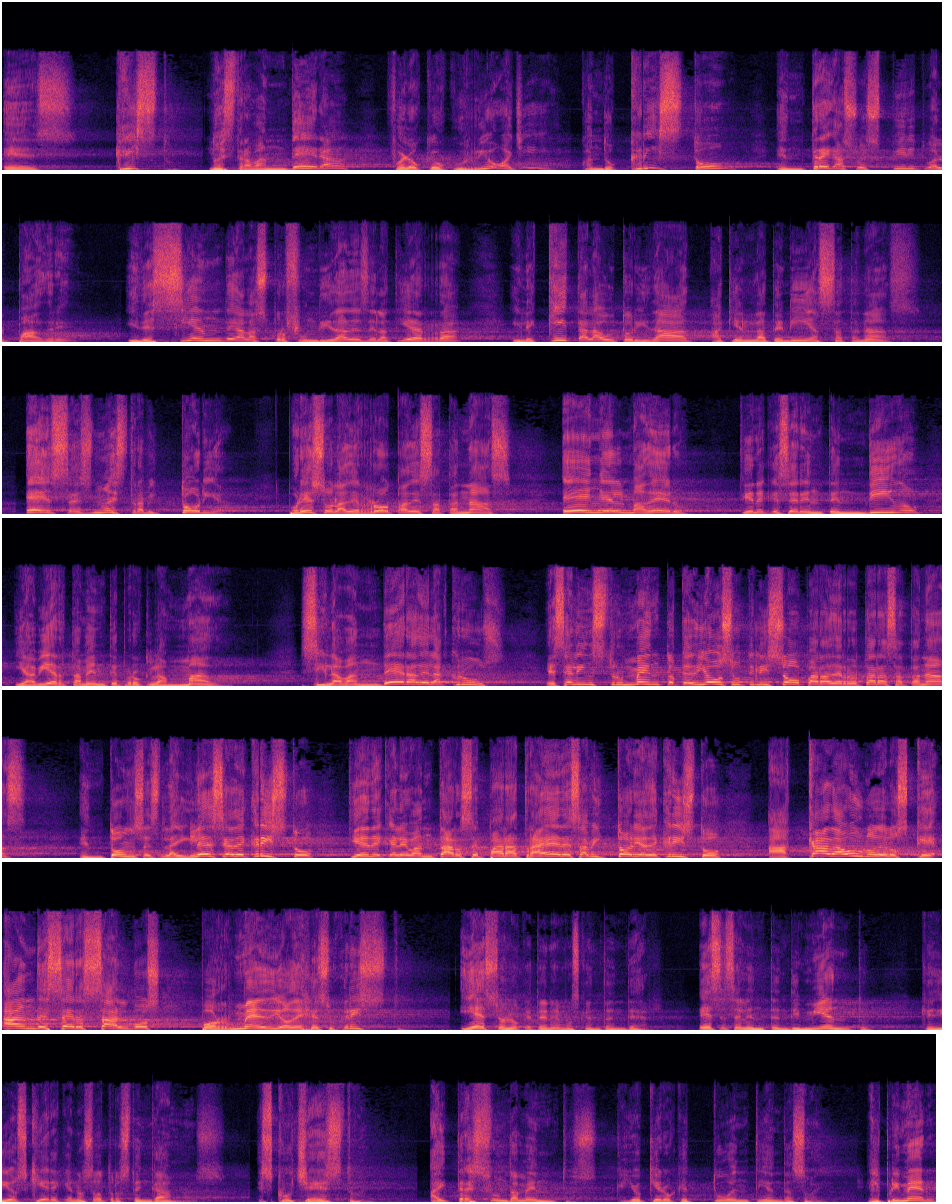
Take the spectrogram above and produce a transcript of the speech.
es Cristo. Nuestra bandera fue lo que ocurrió allí. Cuando Cristo entrega su espíritu al Padre y desciende a las profundidades de la tierra y le quita la autoridad a quien la tenía Satanás. Esa es nuestra victoria. Por eso la derrota de Satanás en el madero tiene que ser entendido y abiertamente proclamado. Si la bandera de la cruz es el instrumento que Dios utilizó para derrotar a Satanás, entonces la iglesia de Cristo tiene que levantarse para traer esa victoria de Cristo a cada uno de los que han de ser salvos por medio de Jesucristo. Y eso es lo que tenemos que entender. Ese es el entendimiento que Dios quiere que nosotros tengamos. Escuche esto. Hay tres fundamentos que yo quiero que tú entiendas hoy. El primero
